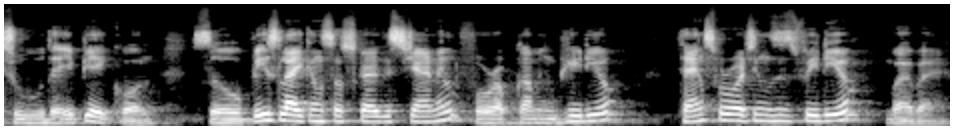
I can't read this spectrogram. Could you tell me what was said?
through the api call. So please like and subscribe this channel for upcoming video. Thanks for watching this video. Bye bye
